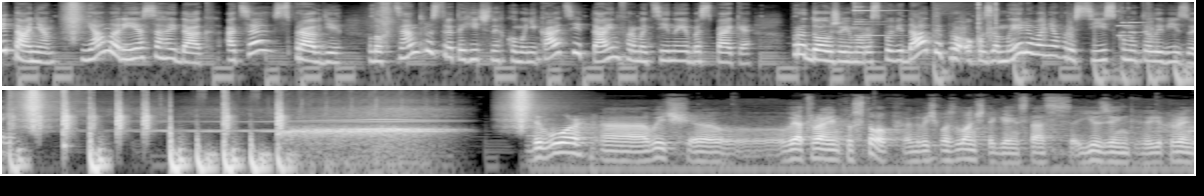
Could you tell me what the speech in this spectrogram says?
Вітання! Я Марія Сагайдак, а це справді лог Центру стратегічних комунікацій та інформаційної безпеки. Продовжуємо розповідати про окозамилювання в російському телевізорі. The war uh, which uh, we are trying to stop and which was launched against us using Ukraine,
